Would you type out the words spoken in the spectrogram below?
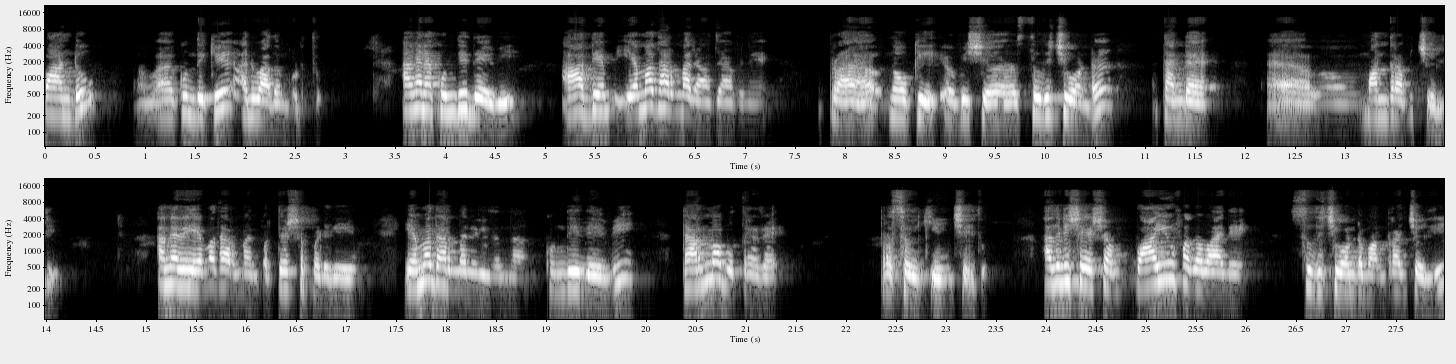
പാണ്ഡു കുന്തിക്ക് അനുവാദം കൊടുത്തു. അങ്ങനെ കുന്തി ദേവി ആദ്യം യമധർമ്മ രാജാവിനെ നോക്കി വിശ്വ സ്തുതിച്ചുകൊണ്ട് തന്റെ മന്ത്രം ചൊല്ലി. അങ്ങനെ യമധർമ്മൻ പ്രത്യക്ഷപ്പെടുകയും യമധർമ്മനിൽ നിന്ന് കുന്തിദേവി ധർമ്മപുത്രരെ പ്രസവിക്കുകയും ചെയ്തു. അതിനുശേഷം വായു ഭഗവാനെ സ്തുതിച്ചുകൊണ്ട് മന്ത്രം ചൊല്ലി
